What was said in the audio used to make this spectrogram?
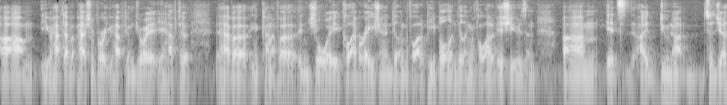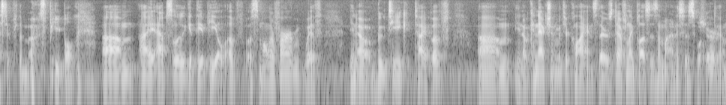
Um, you have to have a passion for it. You have to enjoy it. You have to have a you know, kind of a enjoy collaboration and dealing with a lot of people and dealing with a lot of issues. And um, it's I do not suggest it for the most people. Um, I absolutely get the appeal of a smaller firm with you know boutique type of um, you know, connection with your clients. There's definitely pluses and minuses to what Sure. we do.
